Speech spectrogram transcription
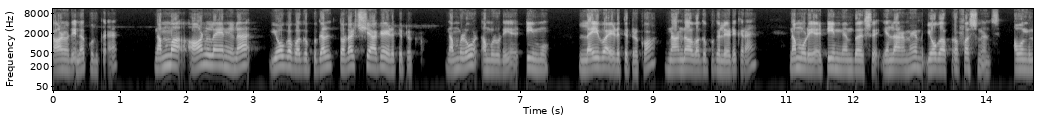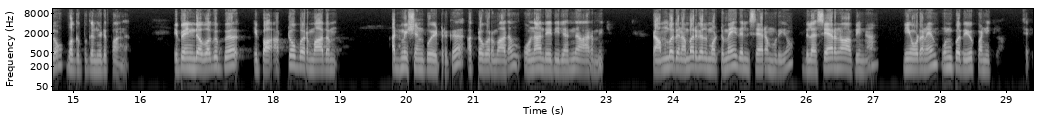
காணொலியில் கொடுக்குறேன். நம்ம ஆன்லைனில் யோக வகுப்புகள் தொடர்ச்சியாக எடுத்துகிட்ருக்கோம் நம்மளும் நம்மளுடைய டீமும் லைவாக எடுத்துகிட்ருக்கோம் நான் தான் வகுப்புகள் எடுக்கிறேன். நம்முடைய டீம் மெம்பர்ஸ் எல்லாருமே யோகா ப்ரொஃபஷனல்ஸ் அவங்களும் வகுப்புகள் எடுப்பாங்க. இப்போ இந்த வகுப்பு இப்போ அக்டோபர் மாதம் அட்மிஷன் போயிட்டுருக்கு. அக்டோபர் மாதம் ஒன்றாம் தேதியிலேருந்து ஆரம்பிக்கும். ஐம்பது நபர்கள் மட்டுமே இதில் சேர முடியும். இதில் சேரணும் அப்படின்னா நீ உடனே முன்பதிவு பண்ணிக்கலாம். சரி.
